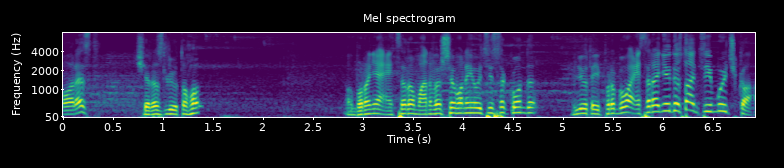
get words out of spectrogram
Орест через лютого. Обороняється Роман Вишиваний у ці секунди. Лютий пробиває середньої дистанції Мичка.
